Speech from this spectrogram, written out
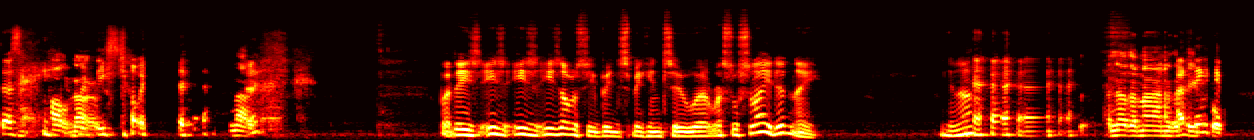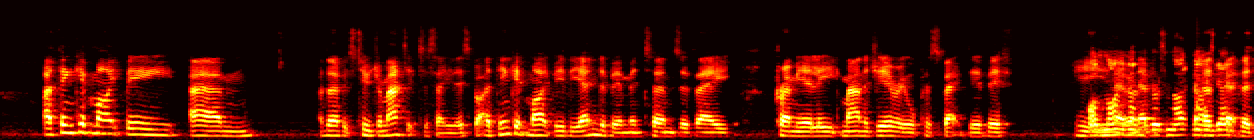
does he? Oh, no. With no, but he's he's he's he's obviously been speaking to uh, Russell Slade, hasn't he? You know. another man of the I think people. I think it might be. Um, I don't know if it's too dramatic to say this, but I think it might be the end of him in terms of a Premier League managerial perspective. If he On you know, 999 does get the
